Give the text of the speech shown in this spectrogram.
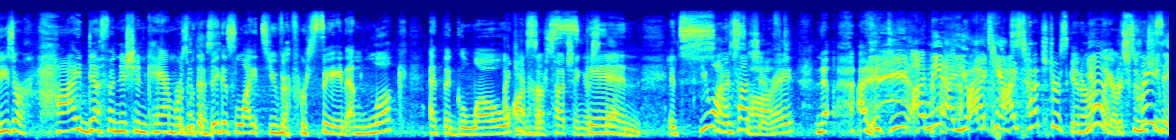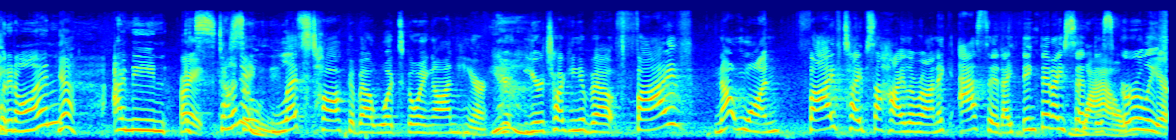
These are high definition cameras with this. the biggest lights you've ever seen. And look at the glow on her touching skin. her skin. It's You so want to touch soft. it, right? No, I, you, I mean, I, you, I, I can't. I touched her skin yeah, earlier. As soon crazy. as she put it on. Yeah. I mean, right. it's stunning. So let's talk about what's going on here. Yeah. You're, you're talking about five, not one, five types of hyaluronic acid. I think that I said wow. this earlier.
